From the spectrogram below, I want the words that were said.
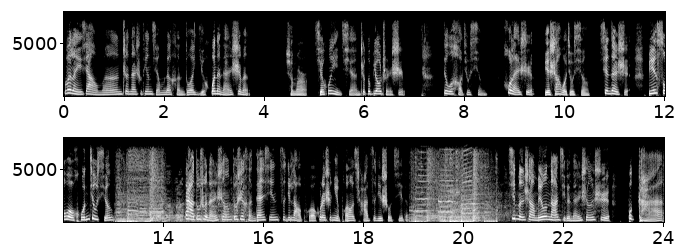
问了一下我们正在收听节目的很多已婚的男士们，小妹儿，结婚以前这个标准是对我好就行，后来是别杀我就行，现在是别锁我魂就行。大多数男生都是很担心自己老婆或者是女朋友查自己手机的，基本上没有哪几个男生是不敢。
